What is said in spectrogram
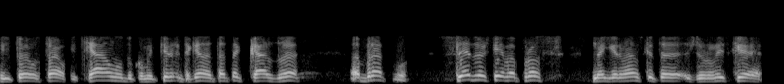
и той това е официално документирано и така нататък, казва брат му. Следващия въпрос на германската журналистка е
